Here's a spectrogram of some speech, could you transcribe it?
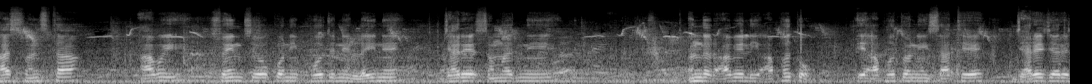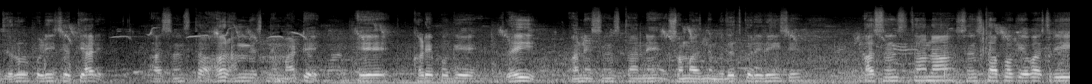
આ સંસ્થા આવી સ્વયંસેવકોની ફોજને લઈને જ્યારે સમાજની અંદર આવેલી આફતો, એ આફતોની સાથે જ્યારે જ્યારે જરૂર પડી છે ત્યારે આ સંસ્થા હર હંમેશને માટે એ ખડે પગે રહી અને સંસ્થાને, સમાજને મદદ કરી રહી છે. આ સંસ્થાના સંસ્થાપક એવા શ્રી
